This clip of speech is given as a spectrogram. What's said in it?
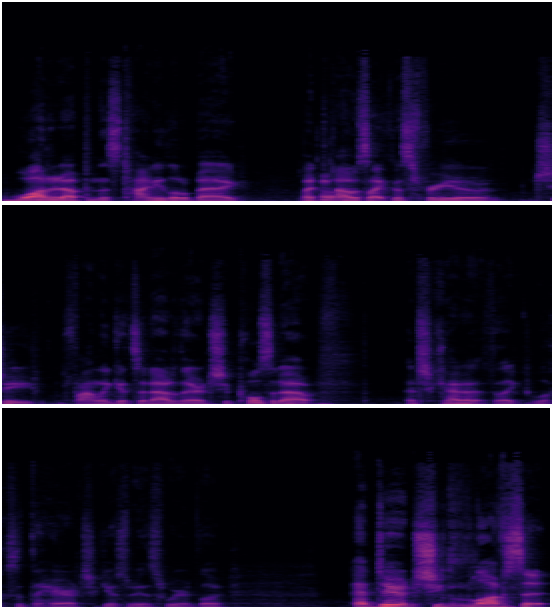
wadded up in this tiny little bag. But Oh. I was like, "This is for you." And she finally gets it out of there, and she pulls it out, and she kind of like looks at the hair, and she gives me this weird look. And dude, she loves it.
